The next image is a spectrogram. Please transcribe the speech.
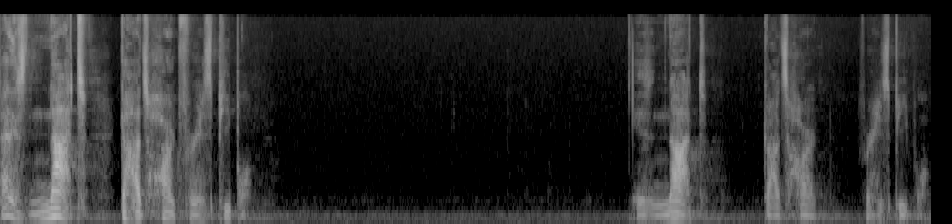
That is not God's heart for his people. It is not God's heart for his people.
